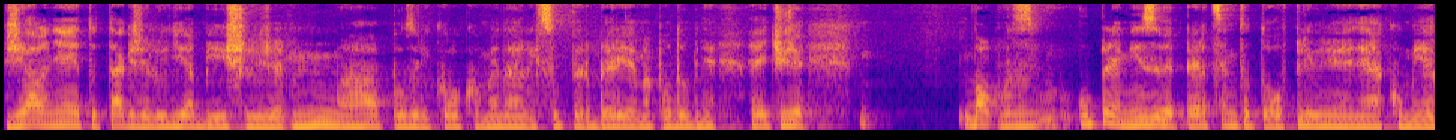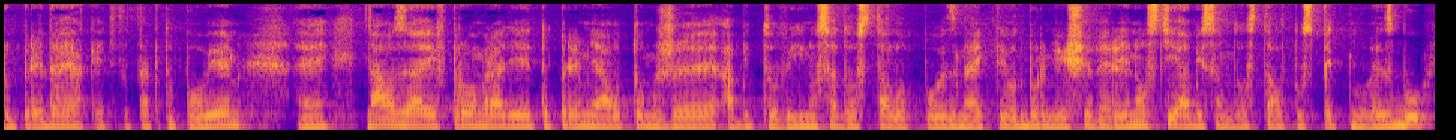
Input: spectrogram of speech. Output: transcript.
žiaľ nie je to tak, že ľudia by išli, že mm, aha, pozri koľko medailí, super, beriem a podobne. Hej, čiže No, úplne mizové percento to ovplyvňuje nejakú mieru predaja, keď to takto poviem. Hej. Naozaj v prvom rade je to pre mňa o tom, že aby to víno sa dostalo povedzme aj k tej odbornejšej verejnosti, aby som dostal tú spätnú väzbu.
